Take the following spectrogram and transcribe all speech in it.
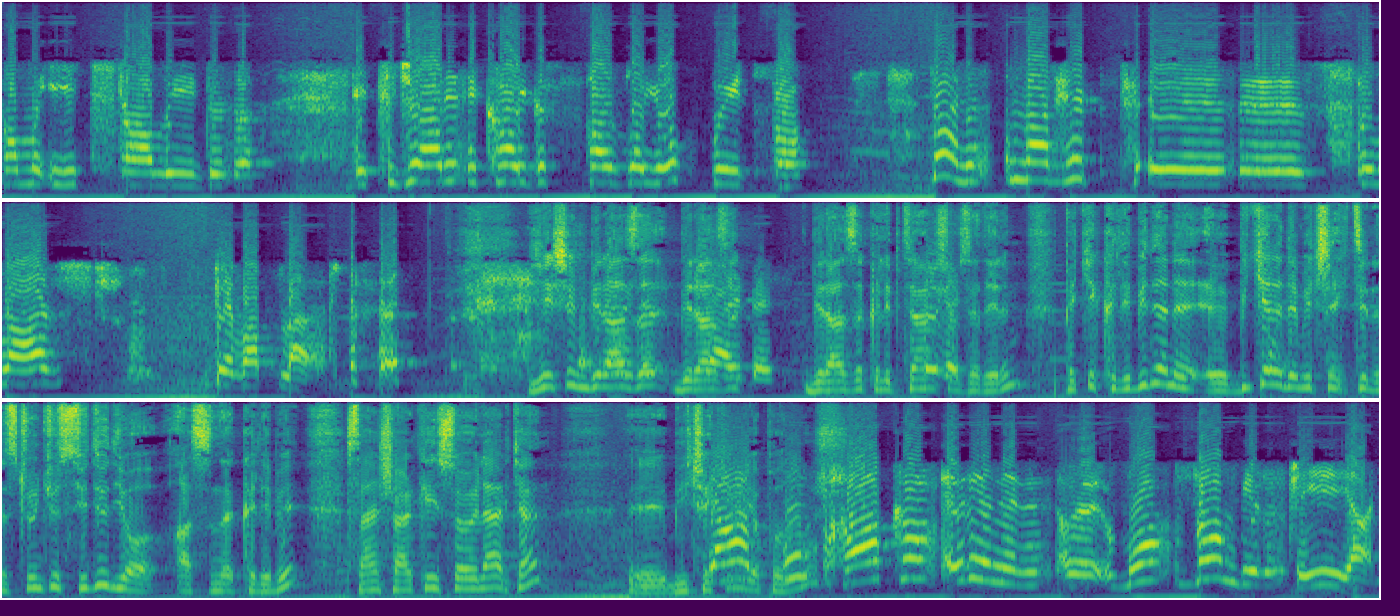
daha mı itinalıydı? E, ticari bir kaygısı fazla yok muydu? Yani bunlar hep e, e, sorular, cevaplar. Yeşim biraz da biraz da Bey. biraz da klipten Evet. söz edelim. Peki klibi de ne? e, Bir kere de mi çektiniz? Çünkü stüdyo aslında klibi. Sen şarkıyı söylerken e, bir çekim Ya yapılmış. bu Hakan Eren'in e, muazzam bir şeyi yani.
